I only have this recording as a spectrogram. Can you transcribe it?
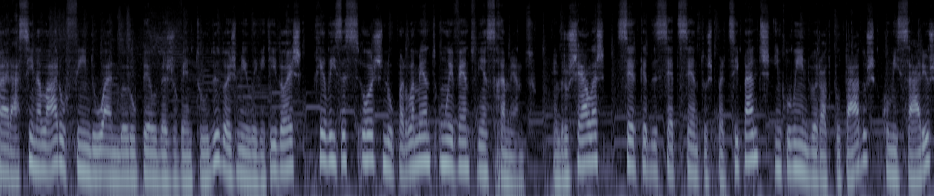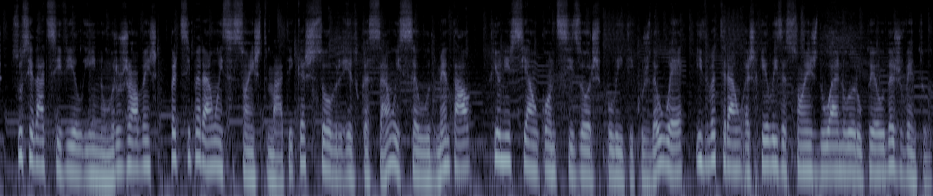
Para assinalar o fim do Ano Europeu da Juventude 2022, realiza-se hoje no Parlamento um evento de encerramento. Em Bruxelas, cerca de 700 participantes, incluindo eurodeputados, comissários, sociedade civil e inúmeros jovens, participarão em sessões temáticas sobre educação e saúde mental, reunir-se-ão com decisores políticos da UE e debaterão as realizações do Ano Europeu da Juventude.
